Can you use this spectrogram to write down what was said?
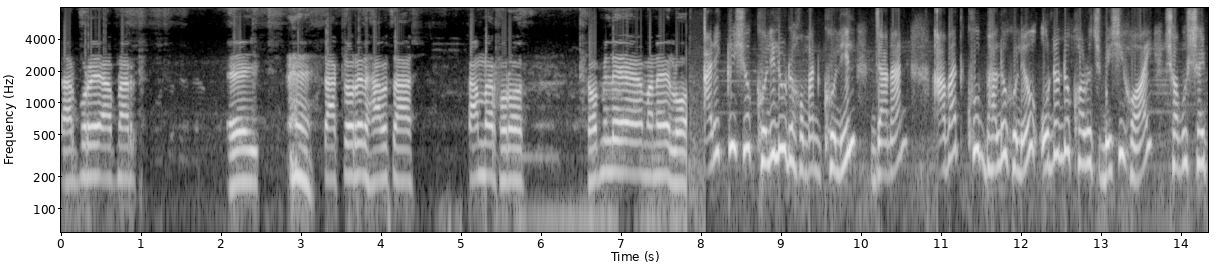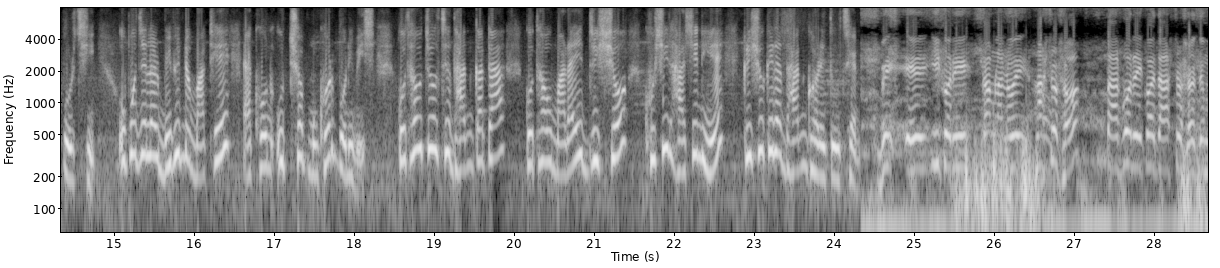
তারপরে আপনার এই ট্রাক্টরের হাল চাষ, কামলার খরচ, সব মিলে মানে ল আরেক কৃষক খলিলুর রহমান খলিল জানান আবাদ খুব ভালো হলেও অন্যান্য খরচ বেশি হওয়ায় সমস্যায় পড়ছি। উপজেলার বিভিন্ন মাঠে এখন উৎসব মুখর পরিবেশ। কোথাও চলছে ধান কাটা কোথাও মারাইয়ের দৃশ্য খুশির হাসি নিয়ে কৃষকেরা ধান ঘরে তুলছেন। ই করি কামলান ওই আটশোশো তারপরে কয়টা আটশোশো দেব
